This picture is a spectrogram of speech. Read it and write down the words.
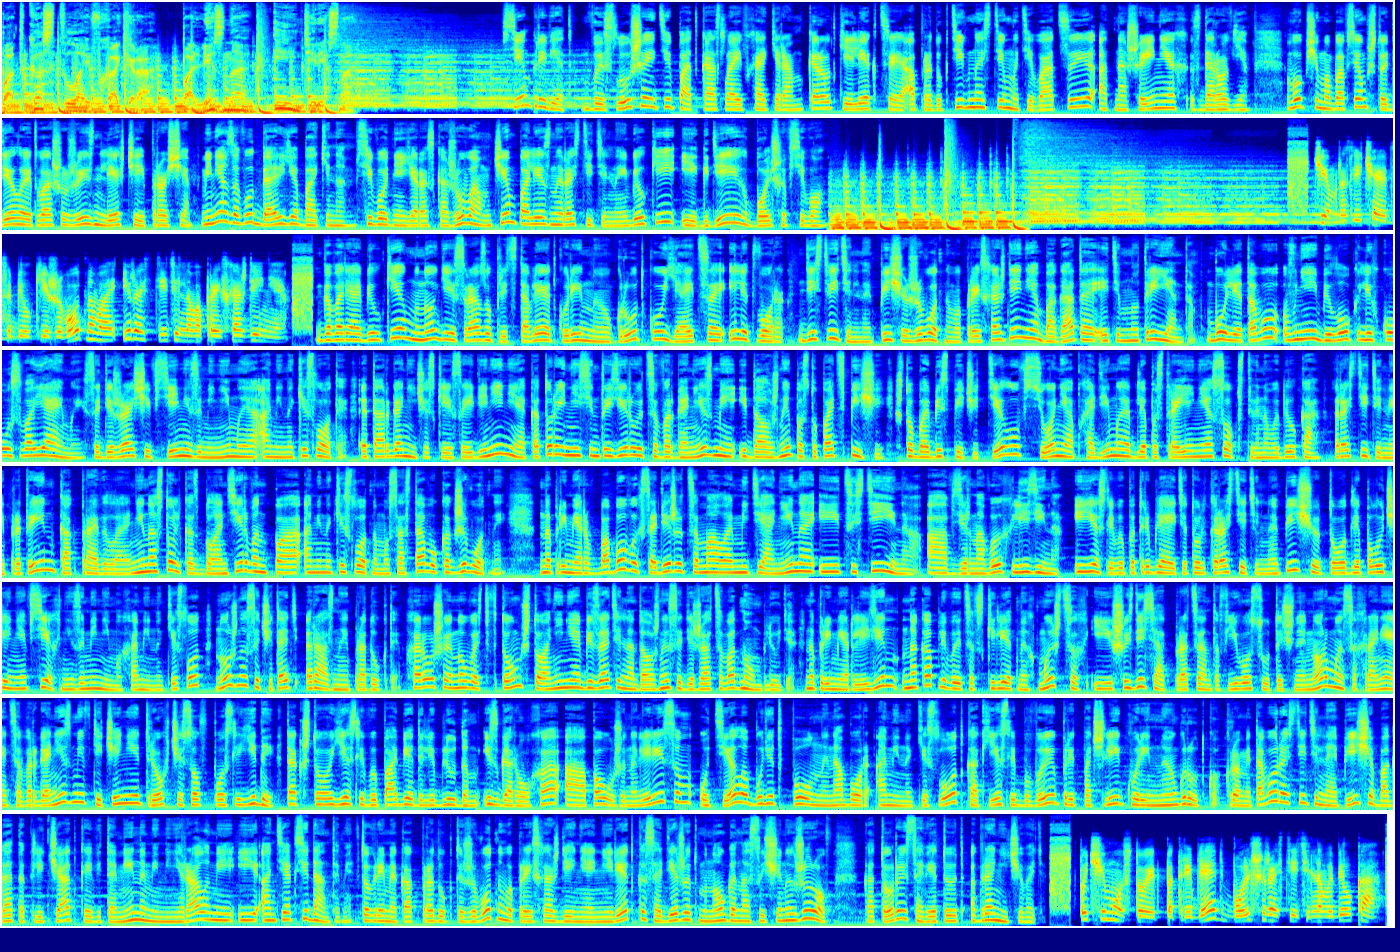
Подкаст лайфхакера. Полезно и интересно. Всем привет! Вы слушаете подкаст лайфхакера. Короткие лекции о продуктивности, мотивации, отношениях, здоровье. В общем, обо всем, что делает вашу жизнь легче и проще. Меня зовут Дарья Бакина. Сегодня я расскажу вам, чем полезны растительные белки и где их больше всего. Чем различаются белки животного и растительного происхождения? Говоря о белке, многие сразу представляют куриную грудку, яйца или творог. Действительно, пища животного происхождения богата этим нутриентом. Более того, в ней белок легко усвояемый, содержащий все незаменимые аминокислоты. Это органические соединения, которые не синтезируются в организме и должны поступать с пищей, чтобы обеспечить телу все необходимое для построения собственного белка. Растительный протеин, как правило, не настолько сбалансирован по аминокислотному составу, как животный. Например, в бобовых содержится мало метионина и цистеина, а в зерновых – лизина. И если вы потребляете только растительную пищу, то для получения всех незаменимых аминокислот нужно сочетать разные продукты. Хорошая новость в том, что они не обязательно должны содержаться в одном блюде. Например, лизин накапливается в скелетных мышцах и 60% его суточной нормы сохраняется в организме в течение трех часов после еды. Так что если вы пообедали блюдом из гороха, а поужинали рисом, у тела тела будет полный набор аминокислот, как если бы вы предпочли куриную грудку. Кроме того, растительная пища богата клетчаткой, витаминами, минералами и антиоксидантами, в то время как продукты животного происхождения нередко содержат много насыщенных жиров, которые советуют ограничивать. Почему стоит потреблять больше растительного белка?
